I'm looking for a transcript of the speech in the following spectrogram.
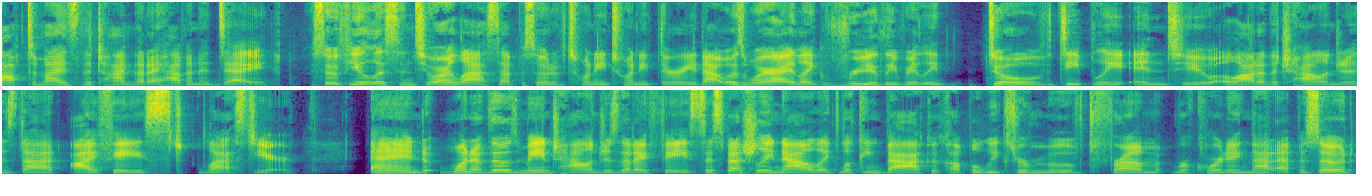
optimize the time that I have in a day. So if you listen to our last episode of 2023, that was where I like really really dove deeply into a lot of the challenges that I faced last year. And one of those main challenges that I faced, especially now, like looking back a couple weeks removed from recording that episode,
